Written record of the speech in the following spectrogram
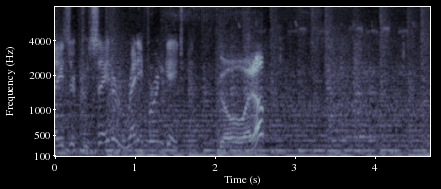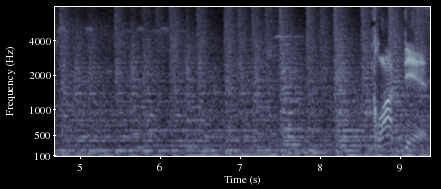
Laser Crusader ready for engagement. Going up. Clocked in.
